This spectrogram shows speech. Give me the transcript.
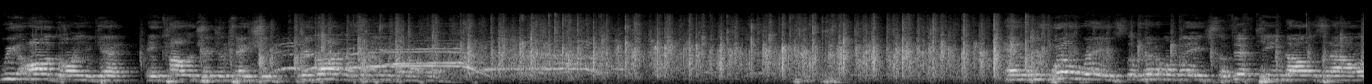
We are going to get a college education regardless of the income of. And we will raise the minimum wage to fifteen dollars an hour.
